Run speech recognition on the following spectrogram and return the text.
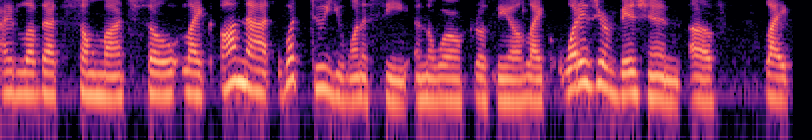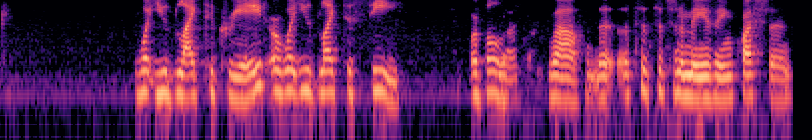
I love that so much. So, like, on that, what do you want to see in the world, Rocio? Like, what is your vision of, like, what you'd like to create or what you'd like to see, or both? Wow, that's, that's such an amazing question.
